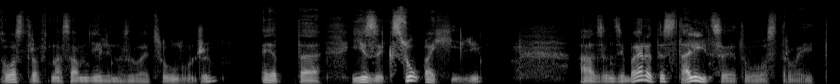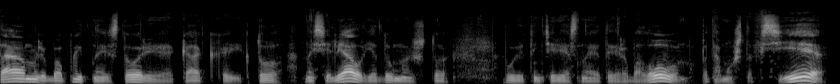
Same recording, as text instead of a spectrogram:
Остров на самом деле называется Улуджи. Это язык суахили. А Занзибар – это столица этого острова. И там любопытная история, как и кто населял. Я думаю, что будет интересно это и рыболовам, потому что все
